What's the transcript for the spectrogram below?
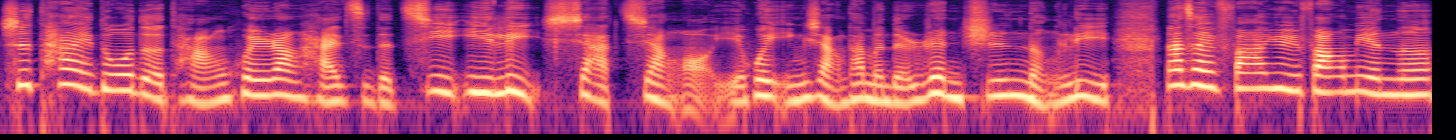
吃太多的糖会让孩子的记忆力。下降哦，也会影响他们的认知能力。那在发育方面呢，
